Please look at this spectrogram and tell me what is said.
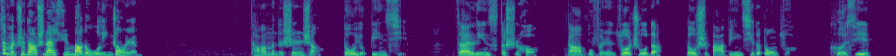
怎么知道是来寻宝的武林中人？他们的身上都有兵器，在临死的时候，大部分人做出的。都是拔兵器的动作，可惜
